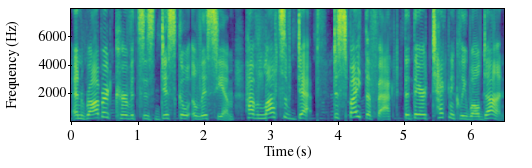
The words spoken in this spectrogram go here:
and Robert Kurvitz's Disco Elysium have lots of depth, despite the fact that they are technically well done.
